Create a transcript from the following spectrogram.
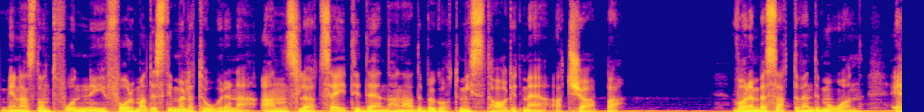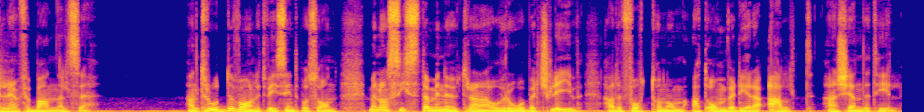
medan de två nyformade stimulatorerna anslöt sig till den han hade begått misstaget med att köpa. Var den besatt av en demon eller en förbannelse? Han trodde vanligtvis inte på sånt, men de sista minuterna av Roberts liv hade fått honom att omvärdera allt han kände till.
